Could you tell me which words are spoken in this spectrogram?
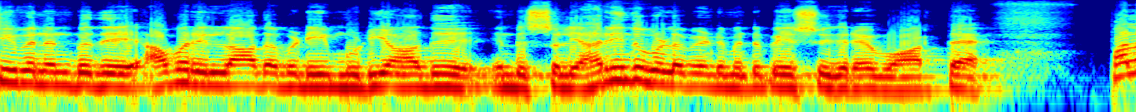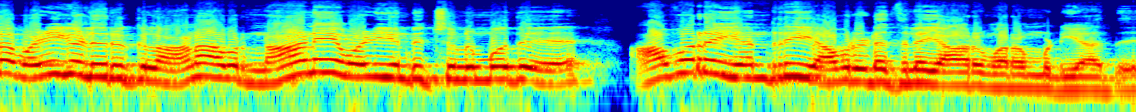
ஜீவன் என்பது அவர் இல்லாதபடி முடியாது என்று சொல்லி அறிந்து கொள்ள வேண்டும் என்று பேசுகிற வார்த்தை. பல வழிகள் இருக்கலாம். ஆனால் அவர் நானே வழி என்று சொல்லும்போது அவரை அன்றி அவரிடத்தில் யாரும் வர முடியாது.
